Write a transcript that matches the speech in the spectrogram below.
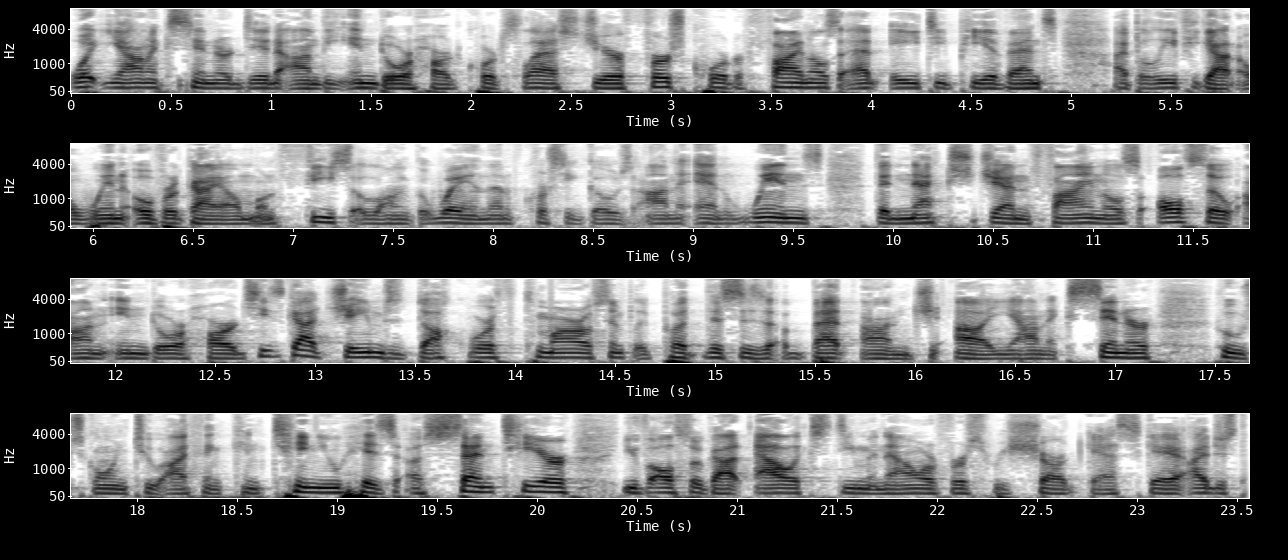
what Jannik Sinner did on the indoor hard courts last year, first quarter finals at ATP events. I believe he got a win over Gael Monfils along the way and then of course he goes on and wins the next gen finals also on indoor hards. He's got James James Duckworth tomorrow. Simply put, this is a bet on uh, Jannik Sinner, who's going to, I think, continue his ascent here. You've also got Alex de Minaur versus Richard Gasquet. I just,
